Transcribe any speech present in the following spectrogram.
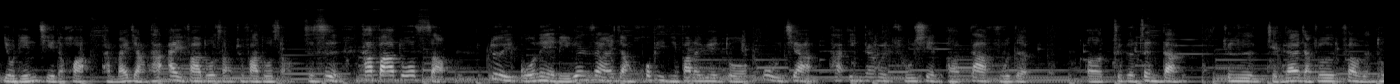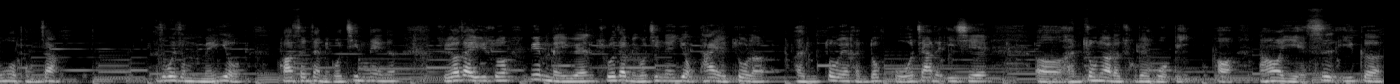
有连结的话，坦白讲，它爱发多少就发多少，只是它发多少。对于国内理论上来讲，货币你发的越多，物价它应该会出现啊、呃、大幅的呃这个震荡，就是简单来讲，就是造成通货膨胀。可是为什么没有发生在美国境内呢？主要在于说，因为美元除了在美国境内用，它也做了很作为很多国家的一些呃很重要的储备货币，好、哦，然后也是一个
